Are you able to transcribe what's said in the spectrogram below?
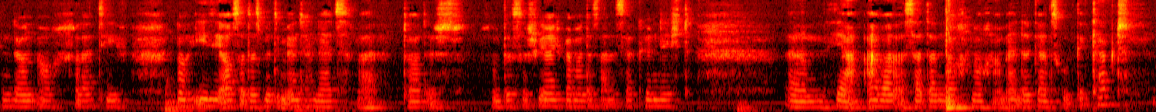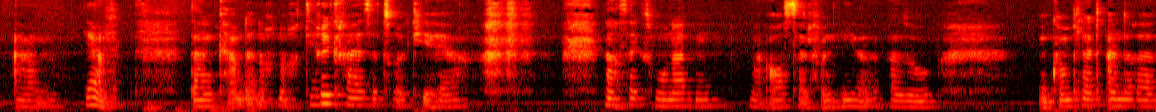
ging dann auch relativ noch easy, außer das mit dem Internet, weil dort ist so ein bisschen schwierig, wenn man das alles ja kündigt. Ähm, ja, aber es hat dann doch noch am Ende ganz gut geklappt. Ähm, ja, dann kam dann auch noch die Rückreise zurück hierher. Nach sechs Monaten mal Auszeit von hier. Also ein komplett anderer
